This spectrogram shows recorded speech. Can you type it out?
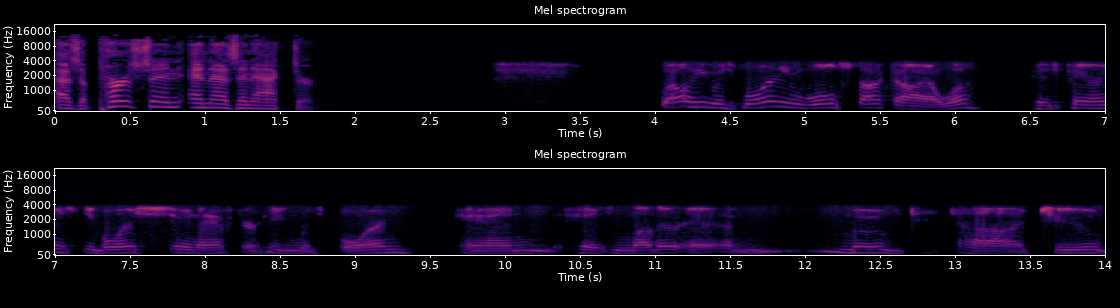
as a person and as an actor? Well, he was born in Woolstock, Iowa. His parents divorced soon after he was born and his mother uh, moved uh, to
